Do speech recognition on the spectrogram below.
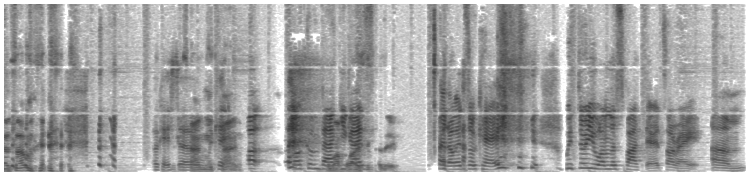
Got something? Okay, so time, next okay. Well, welcome back, you guys. today. I know it's okay. we threw you on the spot there. It's all right. Um,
